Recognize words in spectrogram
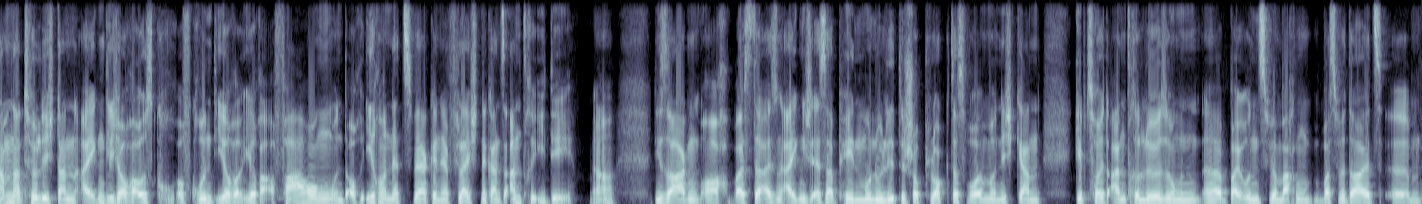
haben natürlich dann eigentlich auch aus, aufgrund ihrer, ihrer Erfahrungen und auch ihrer Netzwerke ja vielleicht eine ganz andere Idee. Ja? Die sagen, ach, weißt du, also eigentlich SAP ein monolithischer Block, das wollen wir nicht gern. Gibt es heute andere Lösungen äh, bei uns? Wir machen, was wir da jetzt ähm, äh,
